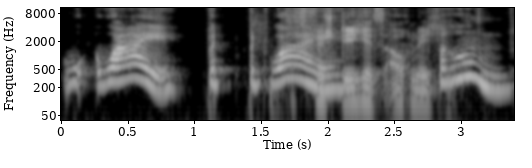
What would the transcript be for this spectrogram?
Why? But, but why? Das verstehe ich jetzt auch nicht. Warum?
